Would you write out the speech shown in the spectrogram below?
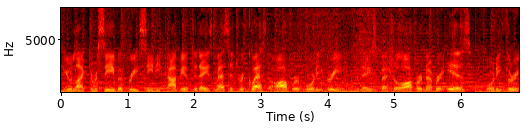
If you would like to receive a free CD copy of today's message, request offer 43. Today's special offer number is 43.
